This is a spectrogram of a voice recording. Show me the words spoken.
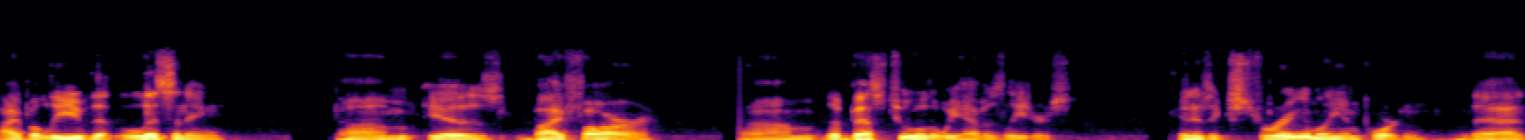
I believe that listening um, is by far um, the best tool that we have as leaders. It is extremely important that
